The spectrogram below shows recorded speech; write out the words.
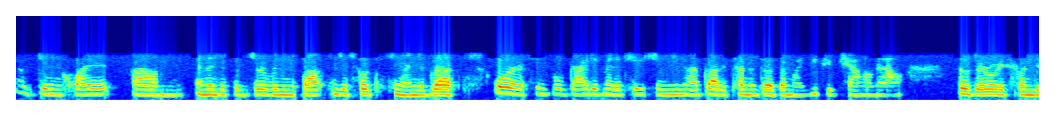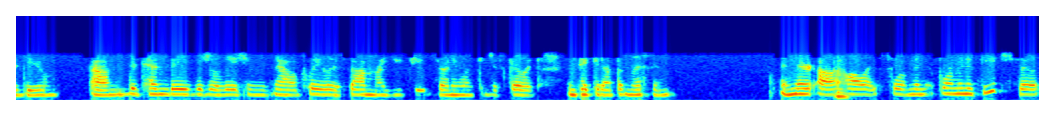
and getting quiet um, and then just observing your thoughts and just focusing on your breath or a simple guided meditation. You know, I've got a ton of those on my YouTube channel now. Those are always fun to do. Um, the 10 day visualization is now a playlist on my YouTube, so anyone can just go and, and pick it up and listen. And they're uh, all like four minute four minutes each, so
